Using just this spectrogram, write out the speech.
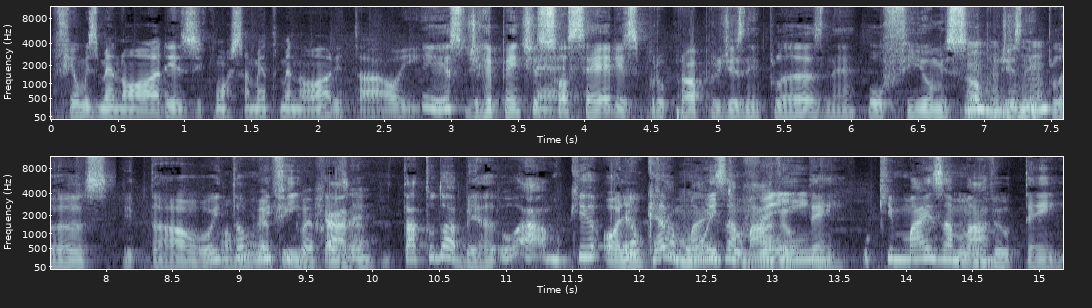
filmes menores e com orçamento menor e tal. E... E isso, de repente só séries pro próprio Disney Plus, né? Ou filmes só pro Uhum. Disney Plus e tal. Ou Vamos então, enfim, cara, fazer. tá tudo aberto. O, que, olha, Eu o que quero a mais muito a Marvel ver- tem, o que mais a Marvel tem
